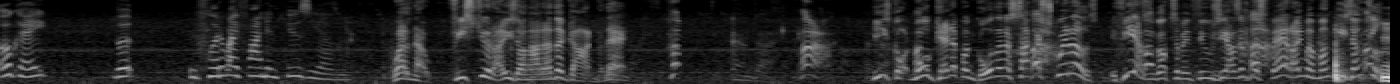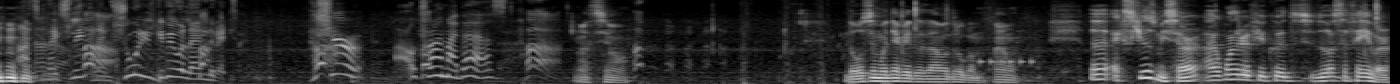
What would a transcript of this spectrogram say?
Okay, but where do I find enthusiasm? Well now, feast your eyes on that other guard there. He's got more get up and go than a sack of ah. squirrels. If he hasn't got some enthusiasm to ah. spare, I'm a monkey's uncle. Ask nicely, and I'm ah. sure he'll give you a lend of it. Sure, I'll try my best. Asimo. Da uzmemo od njega i da damo drugom. Ajmo. Uh, excuse me, sir. I wonder if you could do us a favor.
